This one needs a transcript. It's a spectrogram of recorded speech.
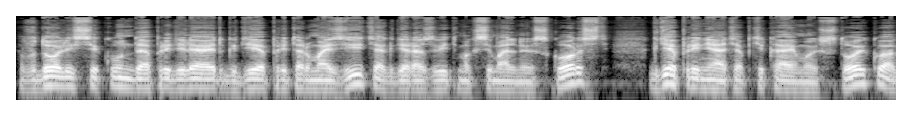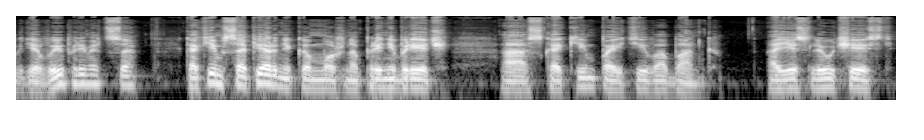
в доли секунды определяет, где притормозить, а где развить максимальную скорость, где принять обтекаемую стойку, а где выпрямиться, каким соперником можно пренебречь, а с каким пойти в банк А если учесть,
